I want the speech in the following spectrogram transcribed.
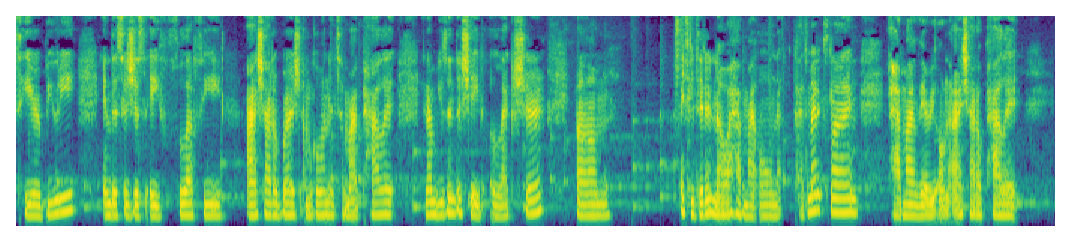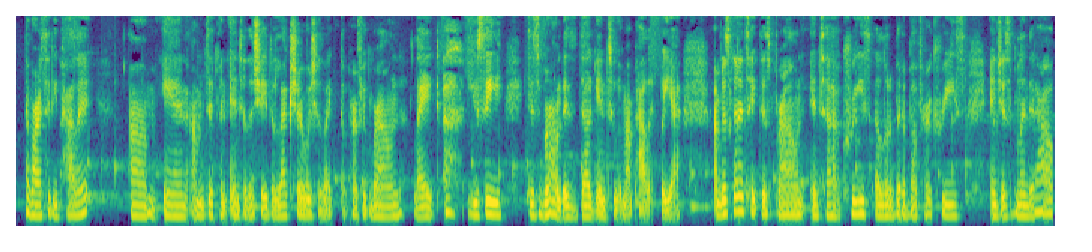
Tier Beauty, and this is just a fluffy eyeshadow brush. I'm going into my palette, and I'm using the shade Lecture. Um, if you didn't know, I have my own cosmetics line. I have my very own eyeshadow palette, the Varsity palette. Um, and I'm dipping into the shade Lecture, which is like the perfect brown. Like, uh, you see, this brown is dug into in my palette. But yeah, I'm just going to take this brown into her crease, a little bit above her crease, and just blend it out.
